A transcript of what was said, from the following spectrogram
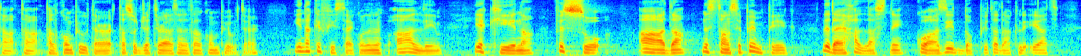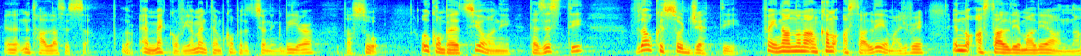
tal-kompjuter, ta' suġġetti relatati tal-kompjuter, jiena kif jista' jkun li nibqa' għalliem jekk jiena fis-suq għada nista' nsib impieg li da jħallasni kważi d-doppju ta' dak li qiegħed nitħallas issa. Hemmhekk ovvjament hemm kompetizzjoni kbira tas-suq u l-kompetizzjoni teżisti f'dawk is-suġġetti fejn għandna anke nuqqas t'għalliema. Jiġifieri n-nuqqas t'għalliema li għandna,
